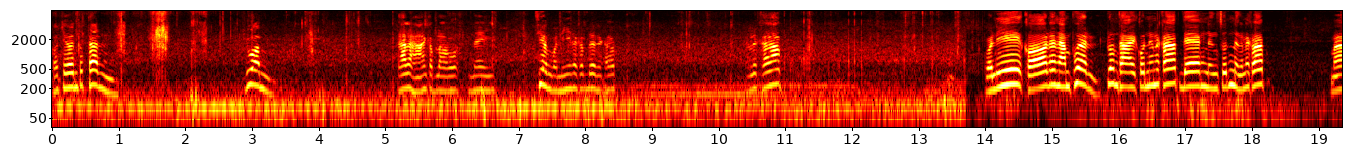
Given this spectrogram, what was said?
ขอเชิญทุกท่าน ร่วมทานอาหารกับเราในเที่ยงวันนี้นะครับด้วยนะครับเอาเลยครับ วันนี้ขอแนะนำเพื่อนร่วมทายคนหนึ่งนะครับ แดงหนึ่งศูนย์หนึ่งนะครับ มา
